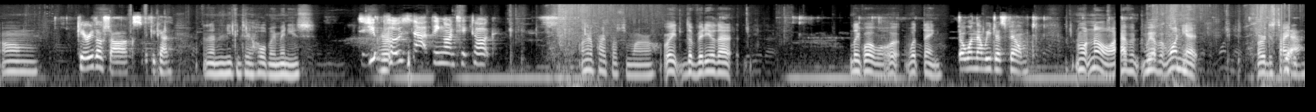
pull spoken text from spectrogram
Um. Carry those shocks if you can. And then you can take hold my minis. Did you post that thing on TikTok? I'm gonna probably post tomorrow. Wait, the video that. Like what? What? What thing? The one that we just filmed. Well, no, I haven't. We haven't won yet, or decided. Yeah.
